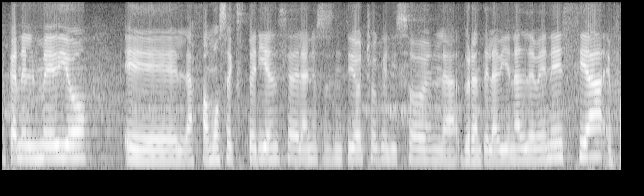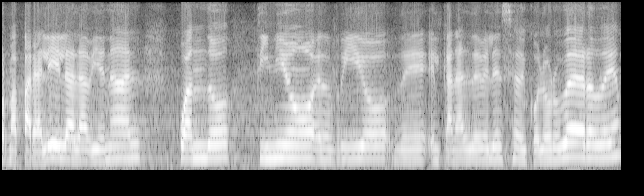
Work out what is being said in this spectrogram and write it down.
acá en el medio eh, la famosa experiencia del año 68 que él hizo durante la Bienal de Venecia, en forma paralela a la Bienal, cuando tiñó el río del canal de Valencia de color verde.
